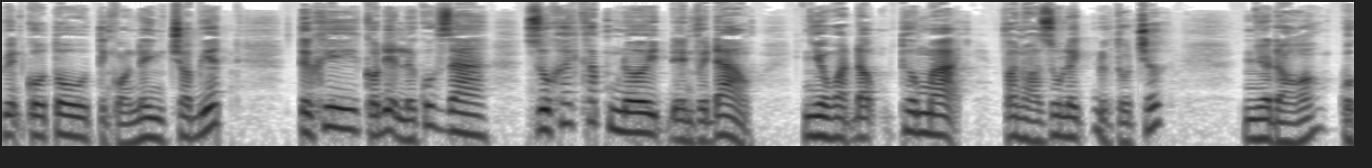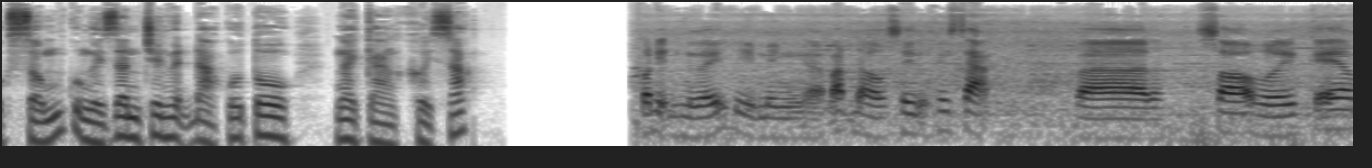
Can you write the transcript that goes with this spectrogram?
huyện Cô Tô, tỉnh Quảng Ninh cho biết, từ khi có điện lưới quốc gia, du khách khắp nơi đến với đảo, nhiều hoạt động thương mại, văn hóa du lịch được tổ chức. Nhờ đó, cuộc sống của người dân trên huyện đảo Cô Tô ngày càng khởi sắc. Có điện lưới thì mình à, bắt đầu xây dựng khách sạn và so với cái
